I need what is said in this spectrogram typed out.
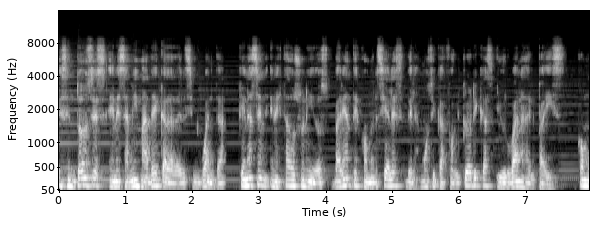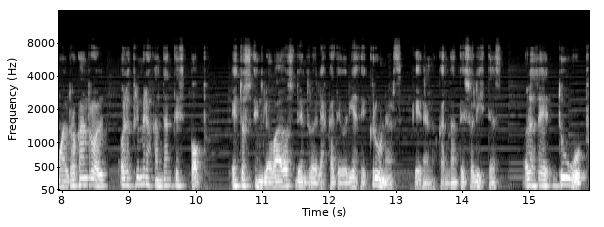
Es entonces, en esa misma década del 50, que nacen en Estados Unidos variantes comerciales de las músicas folclóricas y urbanas del país, como el rock and roll o los primeros cantantes pop, estos englobados dentro de las categorías de crooners, que eran los cantantes solistas, o los de doo-wop,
